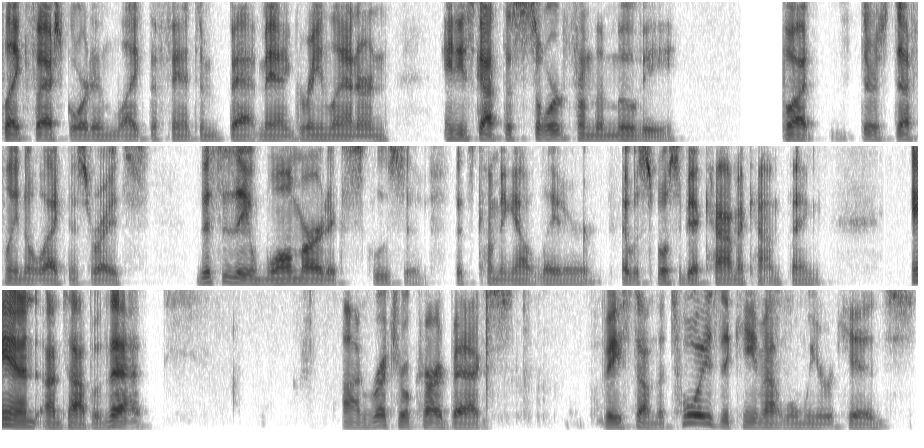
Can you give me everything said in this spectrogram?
like Flash Gordon, like the Phantom, Batman, Green Lantern, and he's got the sword from the movie, but there's definitely no likeness rights. This is a Walmart exclusive that's coming out later. It was supposed to be a Comic Con thing. And on top of that, on retro card backs, based on the toys that came out when we were kids,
